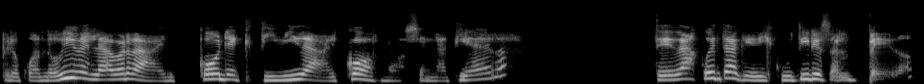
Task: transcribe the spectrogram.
Pero cuando vives la verdad conectividad al cosmos en la Tierra, te das cuenta que discutir es al pedo.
